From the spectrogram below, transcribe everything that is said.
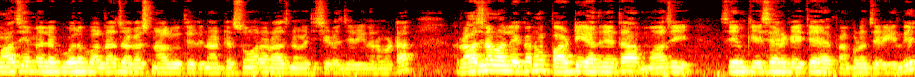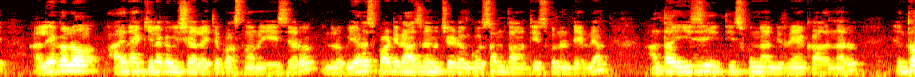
మాజీ ఎమ్మెల్యే గువల బాలరాజు ఆగస్టు నాలుగో తేదీన అంటే సోమవారం రాజీనామా అయితే చేయడం జరిగిందనమాట రాజీనామా లేఖను పార్టీ అధినేత మాజీ సీఎం కేసీఆర్కి అయితే పంపడం జరిగింది. ఆ లేఖలో ఆయన కీలక విషయాలు అయితే ప్రస్తావన చేశారు. ఇందులో బీఆర్ఎస్ పార్టీ రాజీనామా చేయడం కోసం తాను తీసుకున్న నిర్ణయం అంత ఈజీ తీసుకున్న నిర్ణయం కాదన్నారు. ఎంతో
